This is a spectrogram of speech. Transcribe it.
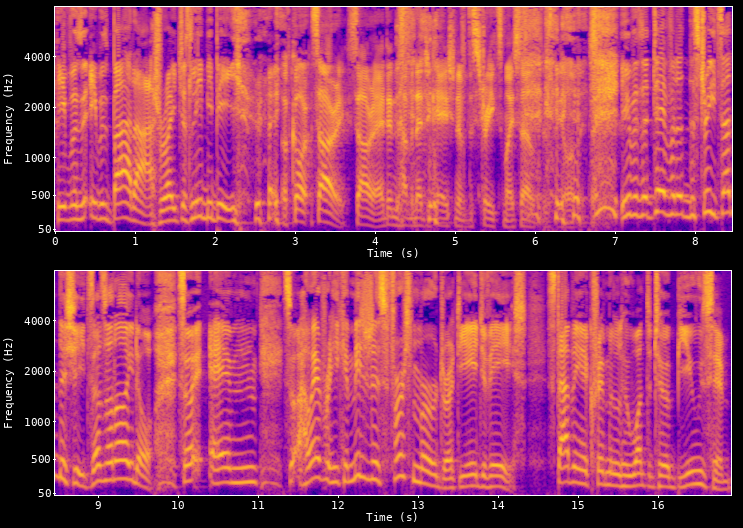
he was he was bad at, right? Just leave me be. right? Of course. Sorry, sorry. I didn't have an education of the streets myself. he was a devil in the streets and the sheets. That's what I know. So, um, so, however, he committed his first murder at the age of eight, stabbing a criminal who wanted to abuse him.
